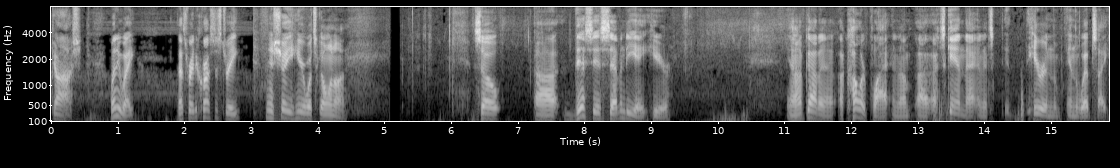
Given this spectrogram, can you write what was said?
Gosh. Well anyway, that's right across the street. I'm going to show you here what's going on. So uh, this is 78 here. And I've got a, a color plat, and uh, I scanned that, and it's here in the in the website.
